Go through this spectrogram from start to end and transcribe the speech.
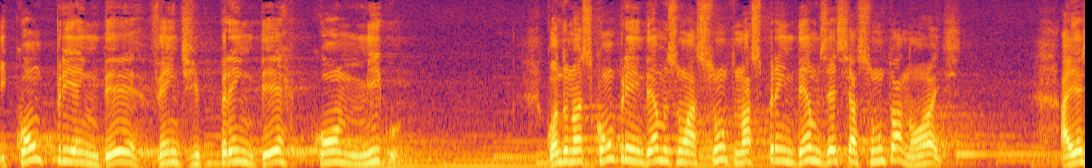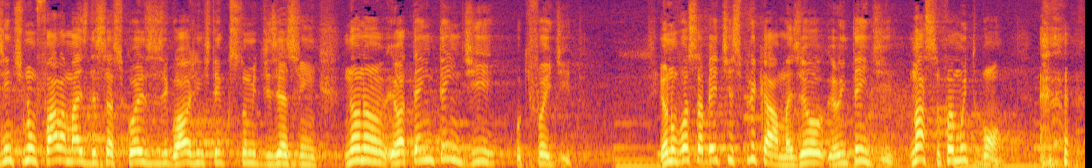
E compreender vem de prender comigo. Quando nós compreendemos um assunto, nós prendemos esse assunto a nós. Aí a gente não fala mais dessas coisas igual a gente tem costume de dizer assim: não, não, eu até entendi o que foi dito. Eu não vou saber te explicar, mas eu, eu entendi. Nossa, foi muito bom.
